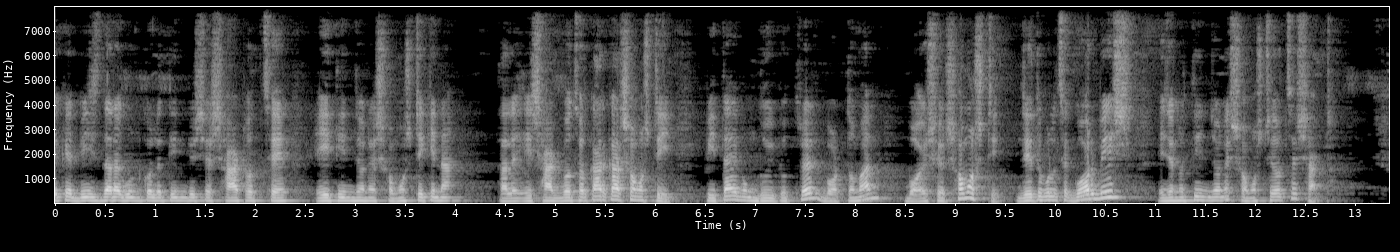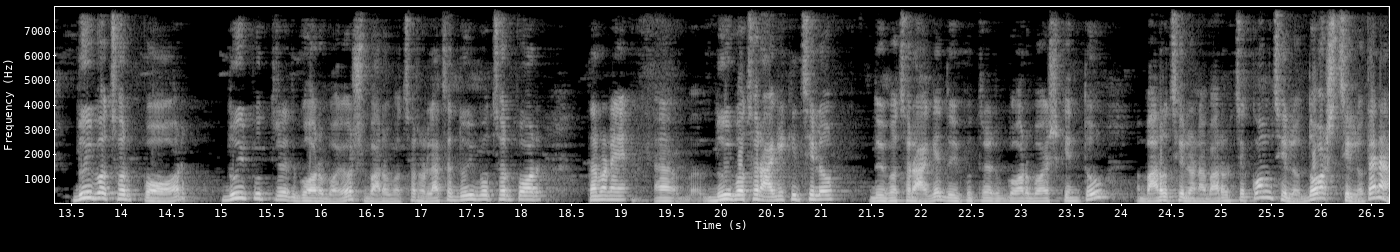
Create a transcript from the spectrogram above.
একে বিশ দ্বারা গুণ করলে তিন বিশে ষাট হচ্ছে। এই তিনজনের সমষ্টি কিনা? তাহলে এই ষাট বছর কার কার সমষ্টি? পিতা এবং দুই পুত্রের বর্তমান বয়সের সমষ্টি। যেহেতু বলেছে গড় বিশ এই জন্য তিনজনের সমষ্টি হচ্ছে ষাট। দুই বছর পর দুই পুত্রের গড় বয়স বারো বছর হলে। আচ্ছা দুই বছর পর, তার মানে দুই বছর আগে কি ছিল? দুই বছর আগে দুই পুত্রের গড় বয়স কিন্তু বারো ছিল না, বারোর চেয়ে কম ছিল, দশ ছিল, তাই না?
